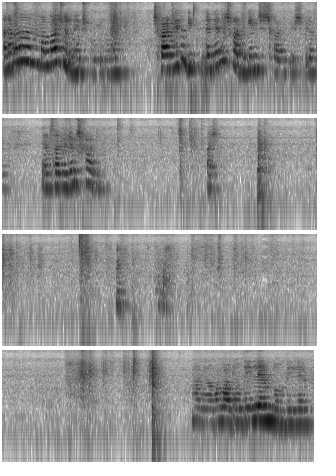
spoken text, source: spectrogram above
Anam anam vallahi çözmemiş buzu bunu. Çıkardıydım bitmeden mi çıkardım? Gelince çıkardım bu işi biraz. Yarım saat önce mi çıkardım? Ay. Hı, tamam. Aman ya vallahi dondu ellerim dondu ellerim.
